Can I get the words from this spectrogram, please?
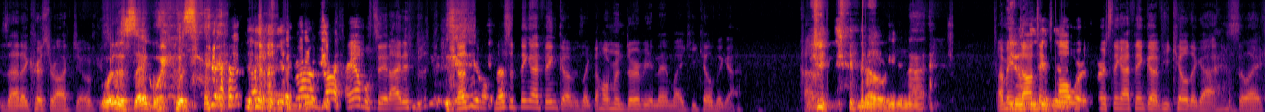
Is that a Chris Rock joke? What a segue was that? Josh Hamilton. I didn't. That's the, that's the thing I think of is like the home run derby, and then like he killed the guy. No, he did not. I mean You don't Donté think Stallworth. First thing I think of, he killed a guy. So like,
